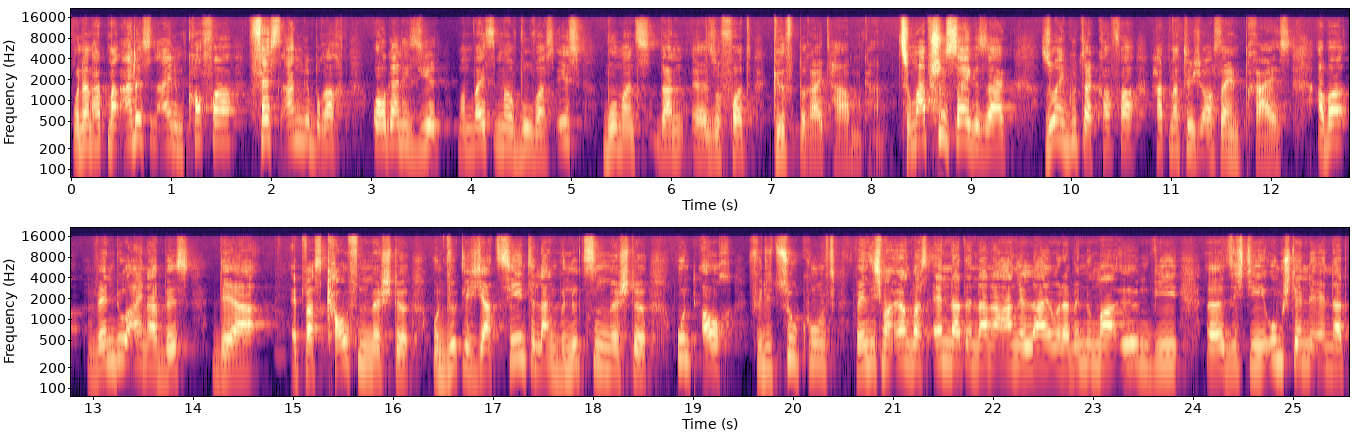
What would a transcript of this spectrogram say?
Und dann hat man alles in einem Koffer fest angebracht, organisiert. Man weiß immer, wo was ist, wo man es dann äh, sofort griffbereit haben kann. Zum Abschluss sei gesagt, so ein guter Koffer hat natürlich auch seinen Preis. Aber wenn du einer bist, der etwas kaufen möchte und wirklich jahrzehntelang benutzen möchte und auch für die Zukunft, wenn sich mal irgendwas ändert in deiner Angelei oder wenn du mal irgendwie äh, sich die Umstände ändert,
